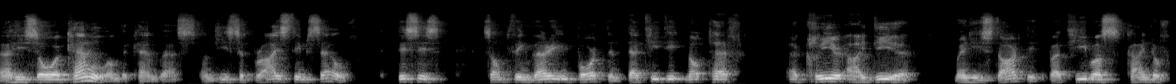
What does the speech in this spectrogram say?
uh, he saw a camel on the canvas and he surprised himself. This is something very important that he did not have a clear idea when he started, but he was kind of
